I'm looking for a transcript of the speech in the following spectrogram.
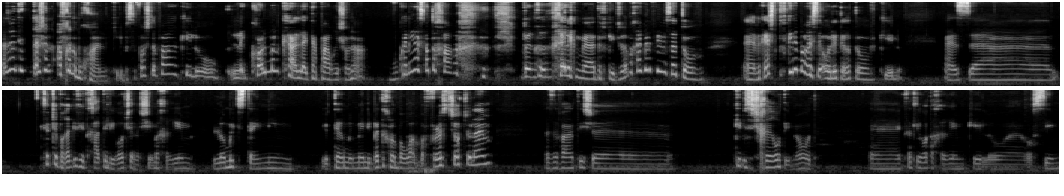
אז באמת, אף אחד לא מוכן, כאילו, בסופו של דבר, כאילו, לכל מנכ"ל הייתה פעם ראשונה. והוא כנראה עשה אותה חרא בחלק מהתפקיד שלו, וחלק מהתפקיד עשה טוב. אה, וכנראה שתפקיד הבא יעשה עוד יותר טוב, כאילו. אז, אה, אני חושבת שברגע שהתחלתי לראות שאנשים אחרים לא מצטיינים יותר ממני, בטח לא בפרסט שוט שלהם, אז הבנתי ש... כאילו זה שחרר אותי מאוד. אה, קצת לראות אחרים כאילו עושים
